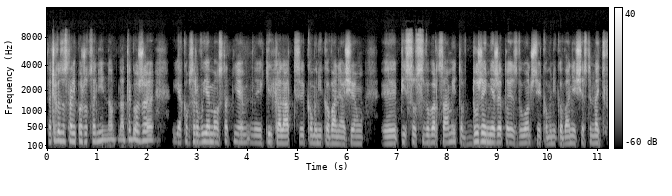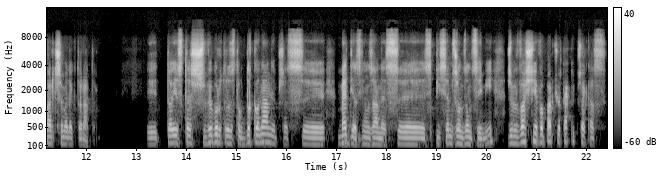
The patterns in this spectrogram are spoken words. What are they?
Dlaczego zostali porzuceni? No, dlatego, że jak obserwujemy ostatnie kilka lat komunikowania się PiSu z wyborcami, to w dużej mierze to jest wyłącznie komunikowanie się z tym najtwardszym elektoratem. Y, to jest też wybór, który został dokonany przez y, media związane z, y, z PiSem, z rządzącymi, żeby właśnie w oparciu o taki przekaz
